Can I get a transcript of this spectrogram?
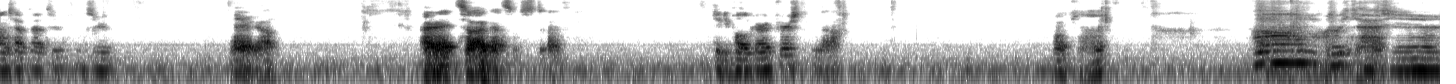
untap that too. That's your- There we go. Alright, so I've got some stuff. Did you pull a card first? No. Okay. Um, what do we got here?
